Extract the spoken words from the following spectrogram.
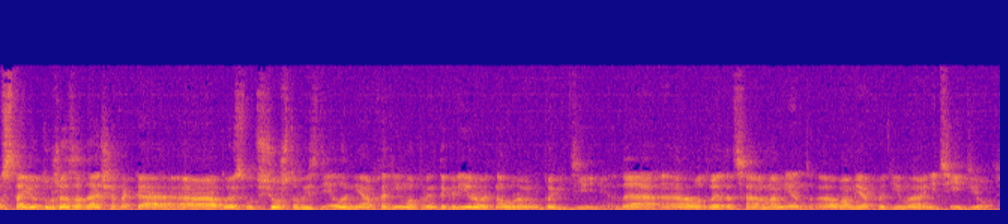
встает уже задача такая, э, то есть вот все, что вы сделали, необходимо проинтегрировать на уровень поведения. Да? А вот в этот самый момент вам необходимо идти и делать.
